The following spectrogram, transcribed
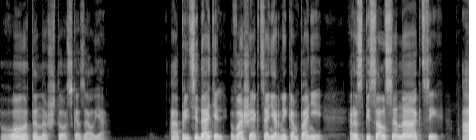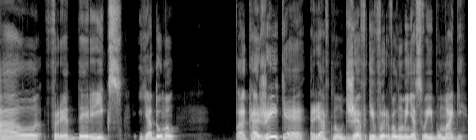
«Вот оно что», — сказал я. «А председатель вашей акционерной компании — расписался на акциях. Ал Фредерикс. Я думал... «Покажите!» — рявкнул Джефф и вырвал у меня свои бумаги.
